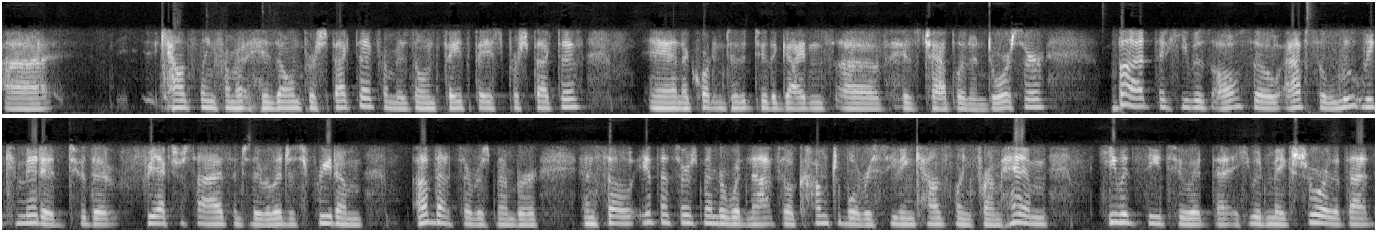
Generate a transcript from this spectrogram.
uh, counseling from his own perspective, from his own faith based perspective, and according to the, to the guidance of his chaplain endorser but that he was also absolutely committed to the free exercise and to the religious freedom of that service member. And so, if that service member would not feel comfortable receiving counseling from him, he would see to it that he would make sure that that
